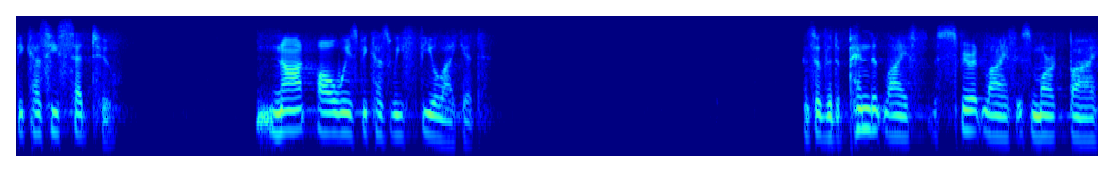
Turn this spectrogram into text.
because He said to not always because we feel like it. And so the dependent life, the spirit life, is marked by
